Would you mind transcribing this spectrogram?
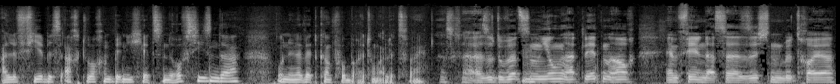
alle vier bis acht Wochen bin ich jetzt in der Offseason da und in der Wettkampfvorbereitung alle zwei. Das ist klar. Also du würdest mhm. einem jungen Athleten auch empfehlen, dass er sich einen Betreuer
